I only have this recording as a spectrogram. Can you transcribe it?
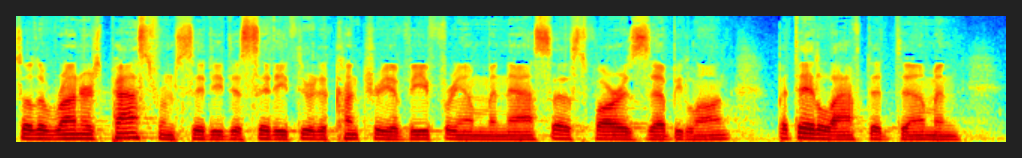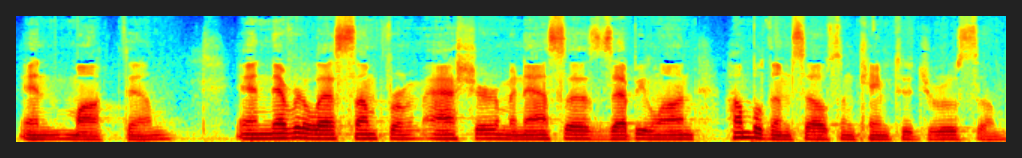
So the runners passed from city to city through the country of Ephraim, Manasseh, as far as Zebulun, but they laughed at them and, and mocked them. And nevertheless, some from Asher, Manasseh, Zebulun humbled themselves and came to Jerusalem.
